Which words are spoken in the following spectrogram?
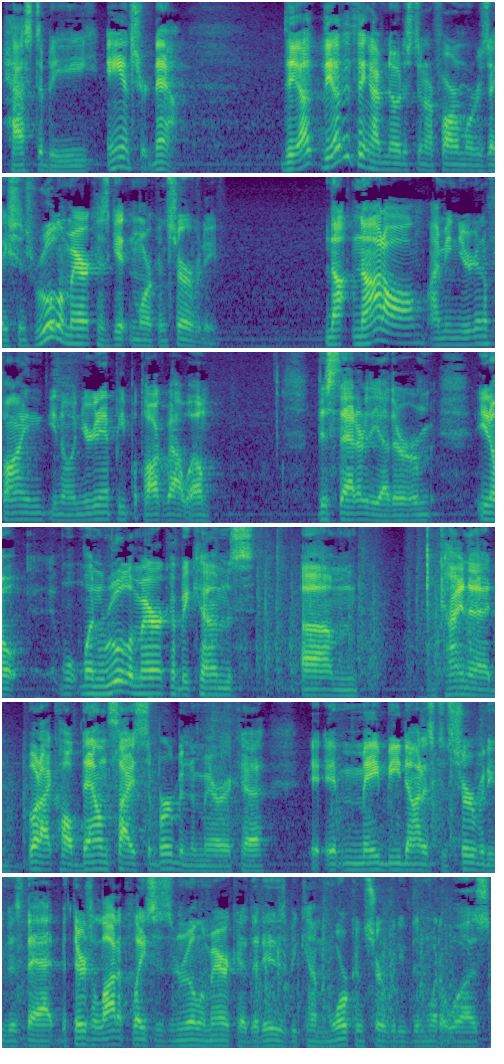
has to be answered. Now, the, the other thing I've noticed in our farm organizations, rural America is getting more conservative. Not, not all. I mean, you're going to find, you know, and you're going to have people talk about, well, this, that, or the other. Or, you know, when rural America becomes um, kind of what I call downsized suburban America, it, it, may be not as conservative as that, but there's a lot of places in rural America that it has become more conservative than what it was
